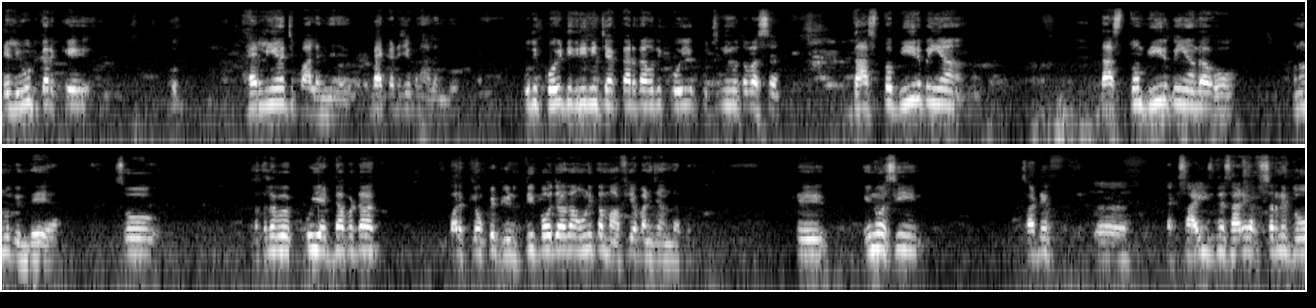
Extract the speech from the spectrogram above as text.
ਡਿਲੂਟ ਕਰਕੇ ਥੈਲੀਆਂ 'ਚ ਪਾ ਲੈਂਦੇ ਨੇ, ਪੈਕਟ 'ਚ ਬਣਾ ਲੈਂਦੇ। ਉਹਦੀ ਕੋਈ ਡਿਗਰੀ ਨਹੀਂ ਚੈੱਕ ਕਰਦਾ, ਉਹਦੀ ਕੋਈ ਕੁਝ ਨਹੀਂ, ਉਹ ਤਾਂ ਬਸ 10 ਤੋਂ 20 ਰੁਪਈਆ 10 ਤੋਂ 20 ਰੁਪਈਆਂ ਦਾ ਉਹ ਉਹਨਾਂ ਨੂੰ ਦਿੰਦੇ ਆ। ਸੋ ਮਤਲਬ ਕੋਈ ਐਡਾ ਵੱਡਾ ਪਰ ਕਿਉਂਕਿ ਗਿਣਤੀ ਬਹੁਤ ਜ਼ਿਆਦਾ ਹੋਣੀ ਤਾਂ ਮਾਫੀਆ ਬਣ ਜਾਂਦਾ ਫਿਰ। ਤੇ ਇਹਨੂੰ ਅਸੀਂ ਸਾਡੇ ਐਕਸਾਈਜ਼ ਦੇ ਸਾਰੇ ਅਫਸਰ ਨੇ ਦੋ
